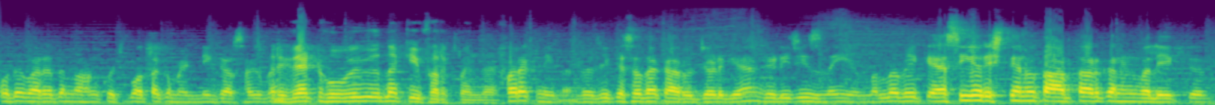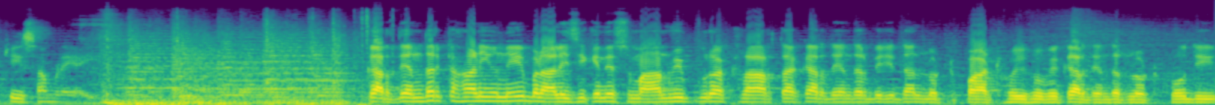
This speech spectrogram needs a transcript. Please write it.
ਉਹਦੇ ਬਾਰੇ ਤਾਂ ਮੈਂ ਹੁਣ ਕੁਝ ਬਹੁਤਾ ਕਮੈਂਟ ਨਹੀਂ ਕਰ ਸਕਦਾ। ਰਿਗਰੈਟ ਹੋਵੇ ਵੀ ਉਹਦਾ ਕੀ ਫ਼ਰਕ ਪੈਂਦਾ? ਫ਼ਰਕ ਨਹੀਂ ਪੈਂਦਾ ਜੀ ਕਿਸੇ ਦਾ ਘਰ ਉਜੜ ਗਿਆ ਜਿਹੜੀ ਚੀਜ਼ ਨਹੀਂ ਹੈ। ਮਤਲਬ ਇੱਕ ਐਸੀ ਹੈ ਰਿਸ਼ਤਿਆਂ ਨੂੰ ਤਾਰ-ਤਾਰ ਕਰਨ ਵਾਲੀ ਇੱਕ ਚੀਜ਼ ਸਾਹਮਣੇ ਆਈ ਘਰ ਦੇ ਅੰਦਰ ਕਹਾਣੀ ਉਹਨੇ ਇਹ ਬਣਾ ਲਈ ਸੀ ਕਹਿੰਦੇ ਸਮਾਨ ਵੀ ਪੂਰਾ ਖਿਲਾਰਤਾ ਘਰ ਦੇ ਅੰਦਰ ਵੀ ਜਿੱਦਾਂ ਲੁੱਟ-ਪਾਟ ਹੋਈ ਹੋਵੇ ਘਰ ਦੇ ਅੰਦਰ ਲੁੱਟ-ਖੋਹ ਦੀ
